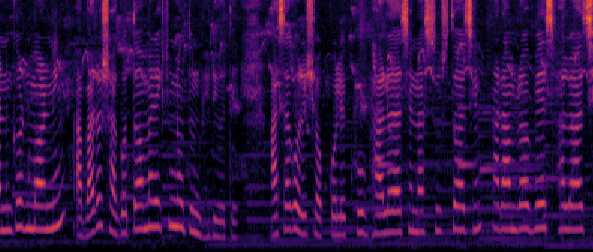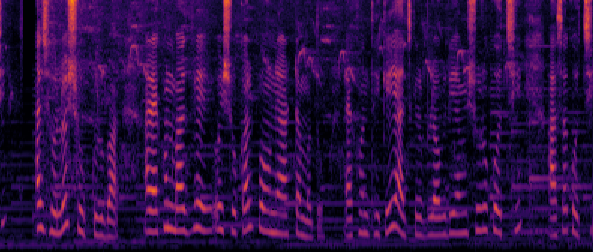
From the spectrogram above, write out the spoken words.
এভরিওয়ান গুড মর্নিং আবারও স্বাগত আমার একটি নতুন ভিডিওতে। আশা করি সকলে খুব ভালো আছেন আর সুস্থ আছেন, আর আমরাও বেশ ভালো আছি। আজ হলো শুক্রবার, আর এখন বাজবে ওই সকাল পৌনে আটটা মতো। এখন থেকেই আজকের ব্লগটি আমি শুরু করছি। আশা করছি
